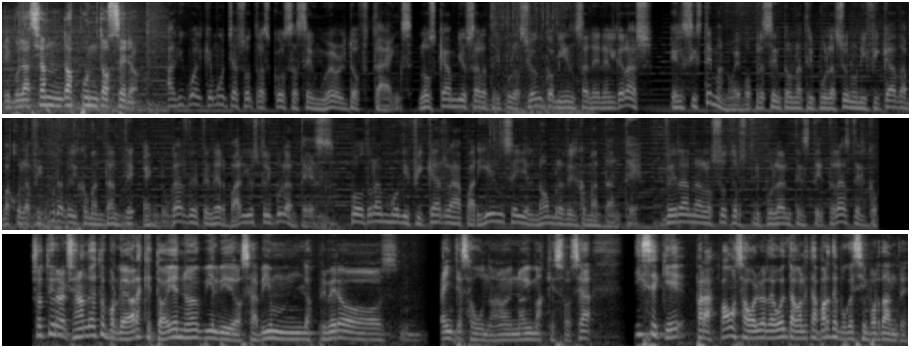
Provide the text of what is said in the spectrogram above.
Tripulación 2.0 Al igual que muchas otras cosas en World of Tanks, los cambios a la tripulación comienzan en el garage. El sistema nuevo presenta una tripulación unificada bajo la figura del comandante en lugar de tener varios tripulantes. Podrán modificar la apariencia y el nombre del comandante. Verán a los otros tripulantes detrás del comandante. Yo estoy reaccionando a esto porque la verdad es que todavía no vi el video. O sea, vi los primeros 20 segundos, no, no hay más que eso. O sea, dice que... Pará, vamos a volver de vuelta con esta parte porque es importante.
